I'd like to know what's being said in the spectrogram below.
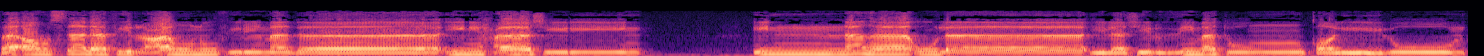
فأرسل فرعون في المدائن حاشرين. إن هؤلاء لشرذمة قليلون.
